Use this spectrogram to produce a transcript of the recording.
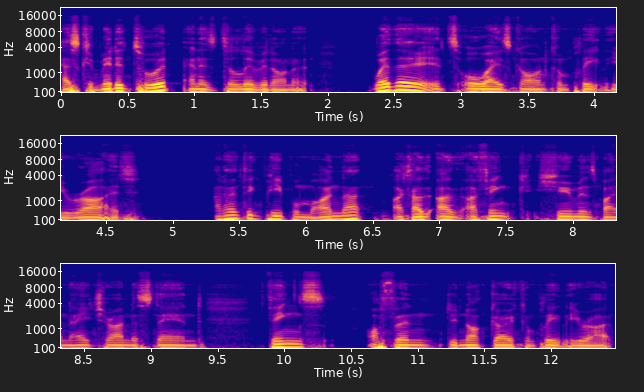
has committed to it and has delivered on it. Whether it's always gone completely right, I don't think people mind that. Like I, I, I think humans by nature understand things often do not go completely right.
